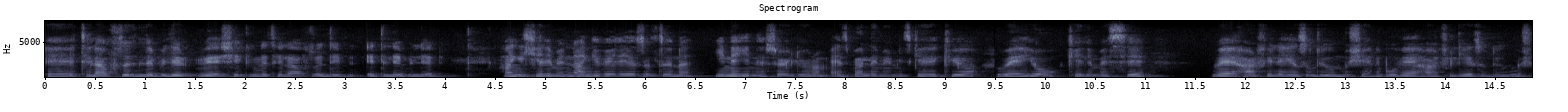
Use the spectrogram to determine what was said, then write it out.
e, telaffuz edilebilir, V şeklinde telaffuz edilebilir. Hangi kelimenin hangi V ile yazıldığını yine yine söylüyorum. Ezberlememiz gerekiyor. Veyo kelimesi V harfiyle yazılıyormuş. Yani bu V harfiyle yazılıyormuş.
